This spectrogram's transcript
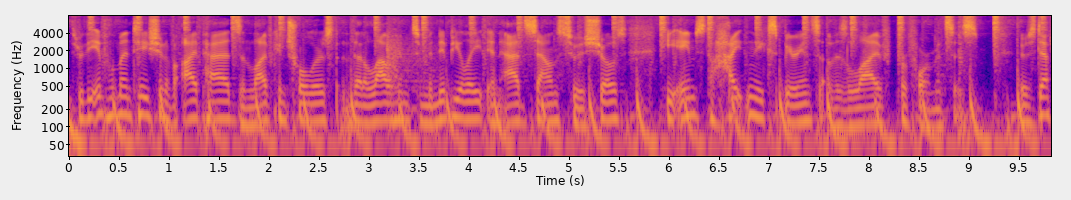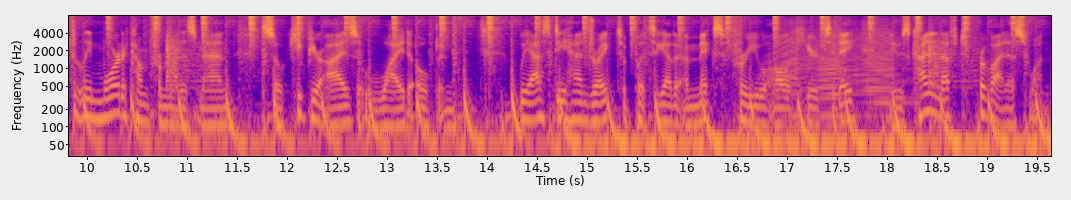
Through the implementation of iPads and live controllers that allow him to manipulate and add sounds to his shows, he aims to heighten the experience of his live performances. There's definitely more to come from this man, so keep your eyes wide open. We asked Dhyan Droik to put together a mix for you all here today, and he was kind enough to provide us one.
